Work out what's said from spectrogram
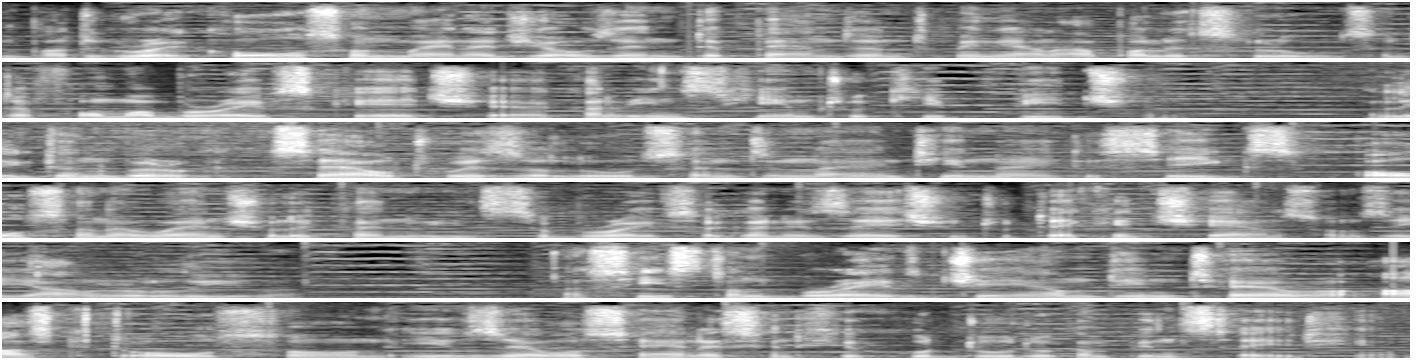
But Greg Olson, manager of the independent Minneapolis Lutz and a former Braves catcher, convinced him to keep pitching. Ligtenberg excelled with the Lutz and in 1996, Olson eventually convinced the Braves organization to take a chance on the young reliever. Assistant Braves GM Dean Taylor asked Olson if there was anything he could do to compensate him.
